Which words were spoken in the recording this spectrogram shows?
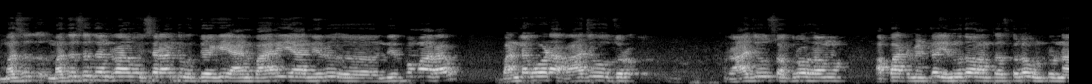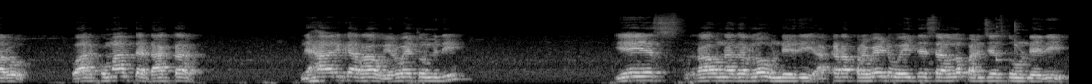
మధు మధుసూదన్ రావు విశ్రాంతి ఉద్యోగి. ఆయన భార్య నిరు నిరుపమారావు బండ్లగూడ రాజు రాజు స్వగృహం అపార్ట్మెంట్లో ఎనిమిదో అంతస్తులో ఉంటున్నారు. వారి కుమార్తె డాక్టర్ నిహారిక రావు ఇరవై తొమ్మిది ఏఎస్ రావు నగర్లో ఉండేది. అక్కడ ప్రైవేటు వైద్యశాలలో పనిచేస్తూ ఉండేది.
